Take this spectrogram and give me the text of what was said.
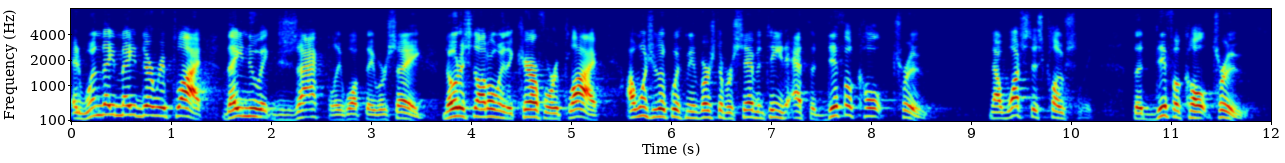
And when they made their reply, they knew exactly what they were saying. Notice not only the careful reply, I want you to look with me in verse number 17 at the difficult truth. Now, watch this closely. The difficult truth.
